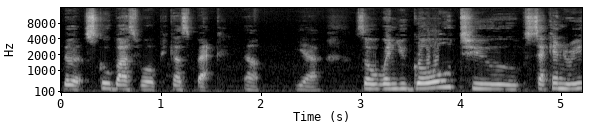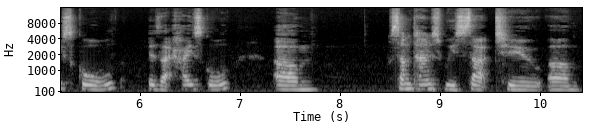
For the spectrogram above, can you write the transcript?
the school bus will pick us back. Yeah. So when you go to secondary school, is like high school, um, sometimes we start to um,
